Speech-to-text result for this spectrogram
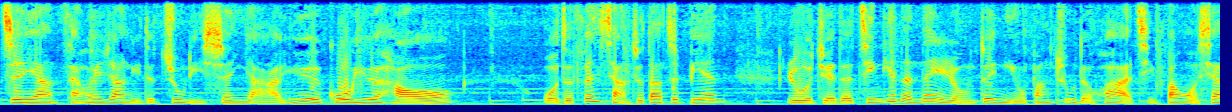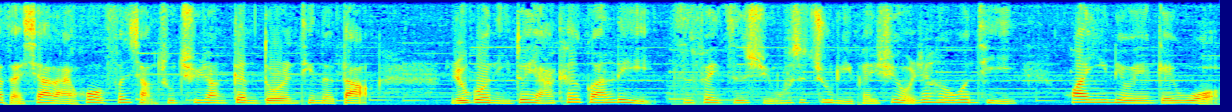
这样才会让你的助理生涯越过越好哦。我的分享就到这边。如果觉得今天的内容对你有帮助的话，请帮我下载下来或分享出去，让更多人听得到。如果你对牙科管理、自费咨询或是助理培训有任何问题，欢迎留言给我，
